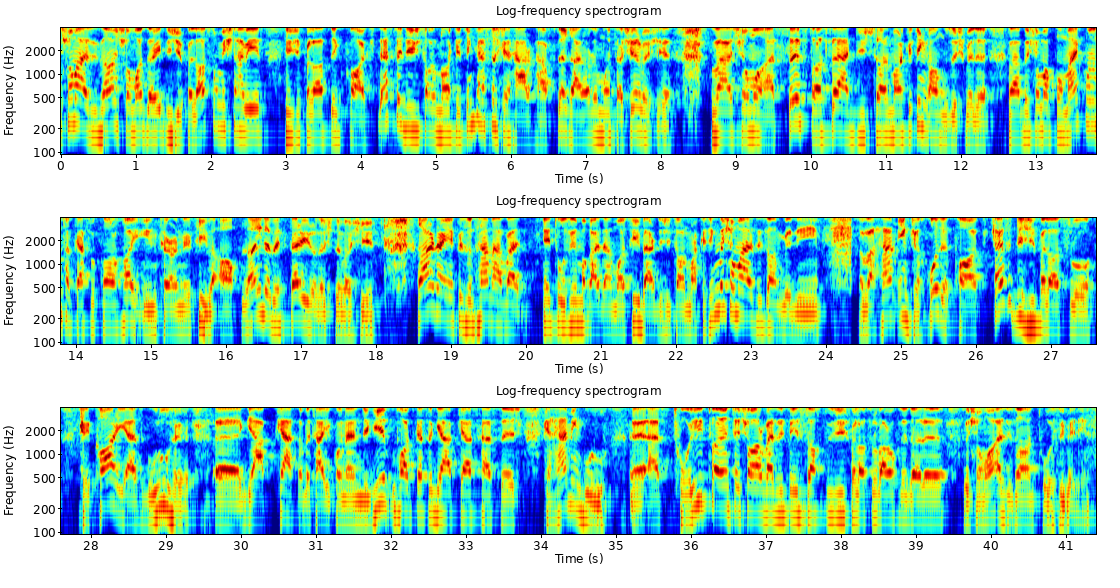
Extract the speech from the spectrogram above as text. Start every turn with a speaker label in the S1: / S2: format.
S1: شما عزیزان شما دارید DigiPlus رو میشنوید. DigiPlus پادکست digital marketing هستش که هر هفته قرار منتشر بشه و شما از صفر تا صد از digital marketing آموزش بده و به شما کمک کنه تا کسب و کارهای اینترنتی و آفلاین بهتری رو داشته باشید. قرار در این اپیزود هم اول یه توضیح مقدماتی بر digital marketing به شما عزیزان بدیم. و هم اینکه خود پادکست DigiPlus رو که کاری از گروه گپکست و به تهیه کنندگی پادکست گپکست هستش که همین گروه از تولید تا انتشار وظیفه ساخت دیجی پلاس رو بر عهده داره. به شما عزیزان توضیح بدیم.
